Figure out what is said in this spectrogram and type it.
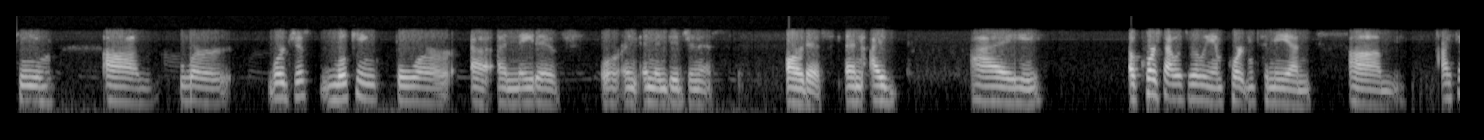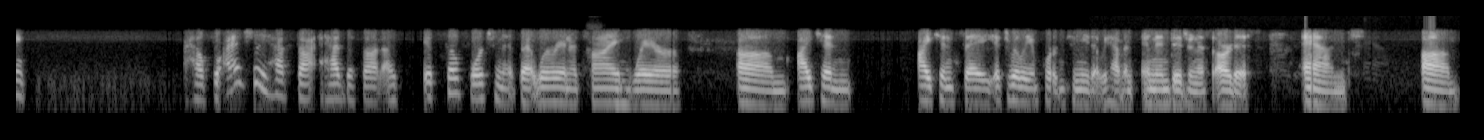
team um, were were just looking for a, a native or an, an indigenous artist, and I I of course that was really important to me, and um, I think helpful. I actually have thought had the thought. I it's so fortunate that we're in a time where um, I can I can say it's really important to me that we have an, an indigenous artist, and um,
